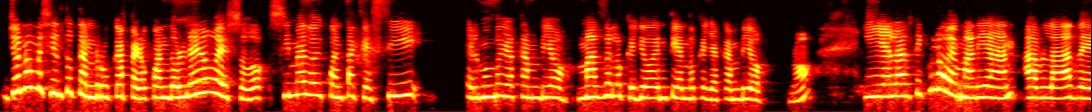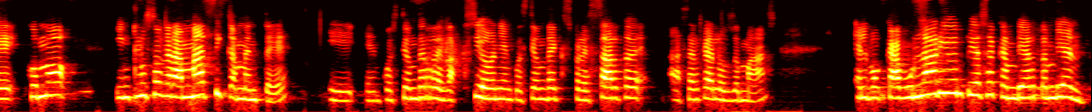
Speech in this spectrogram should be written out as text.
yo no me siento tan ruca, pero cuando leo eso, sí me doy cuenta que sí, el mundo ya cambió, más de lo que yo entiendo que ya cambió, ¿no? Y el artículo de Marian habla de cómo incluso gramáticamente y en cuestión de redacción y en cuestión de expresarte acerca de los demás, el vocabulario empieza a cambiar también,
